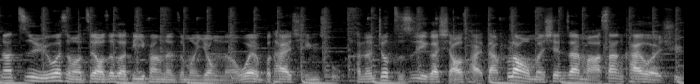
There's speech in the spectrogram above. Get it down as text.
那至于为什么只有这个地方能这么用呢？我也不太清楚，可能就只是一个小彩蛋。不然我们现在马上开回去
